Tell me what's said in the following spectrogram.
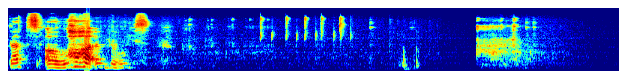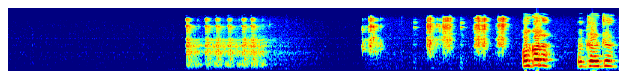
That's a lot of noise. I got it. I got it again.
